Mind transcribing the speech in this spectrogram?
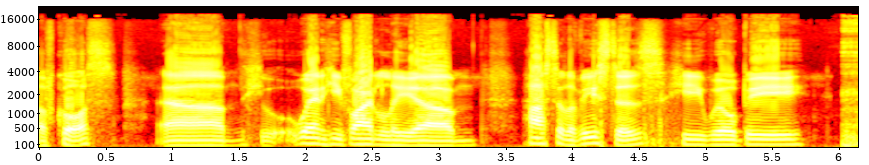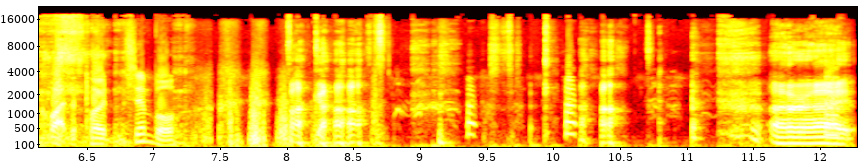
of course. Um, he, when he finally um, hasta la vistas, he will be quite the potent symbol. Fuck off. All right.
